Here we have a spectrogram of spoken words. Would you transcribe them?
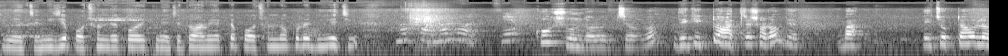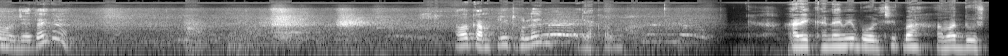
কিনেছে নিজে পছন্দ করে কিনেছে। তো আমি একটা পছন্দ করে দিয়েছি। মা কেমন হচ্ছে? খুব সুন্দর হচ্ছে বাবা। দেখি একটু হাতটা সরাও দেখ। বাহ এই চোখটা হলে হয়ে যায় তাই না? আবার কমপ্লিট হলে দেখাবো। আর এখানে আমি বলছি, বাহ, আমার দুষ্ট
